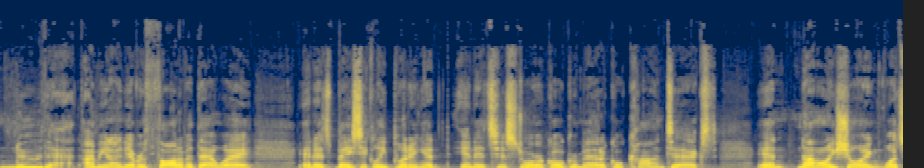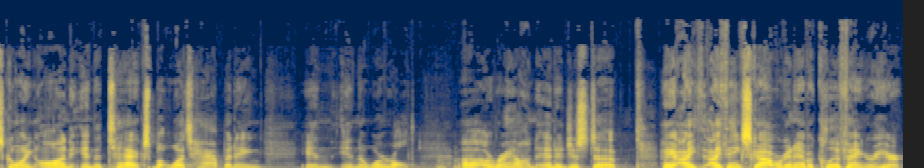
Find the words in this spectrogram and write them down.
knew that. I mean, I never thought of it that way, and it's basically putting it in its historical grammatical context, and not only showing what's going on in the text, but what's happening in in the world uh, around. And it just, uh, hey, I I think Scott, we're going to have a cliffhanger here.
